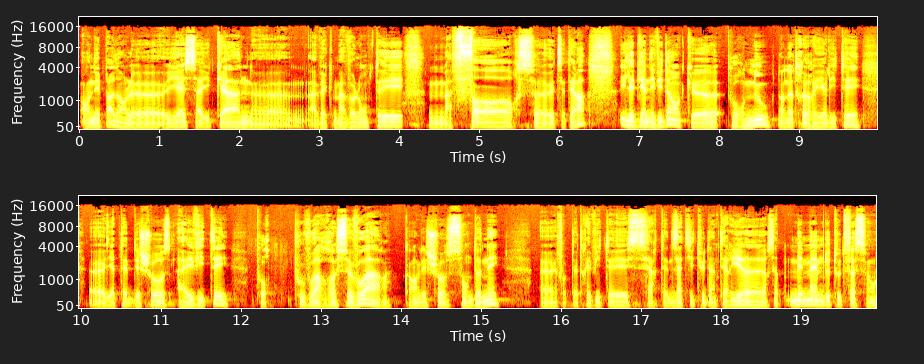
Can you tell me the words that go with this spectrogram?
On n'est pas dans le yes, I can euh, avec ma volonté, ma force, euh, etc. Il est bien évident que pour nous, dans notre réalité, euh, il y a peut-être des choses à éviter pour pouvoir recevoir quand les choses sont données. Euh, il faut peut-être éviter certaines attitudes intérieures, mais même de toute façon,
